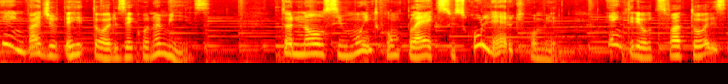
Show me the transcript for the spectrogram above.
e invadiu territórios e economias tornou-se muito complexo escolher o que comer. Entre outros fatores,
